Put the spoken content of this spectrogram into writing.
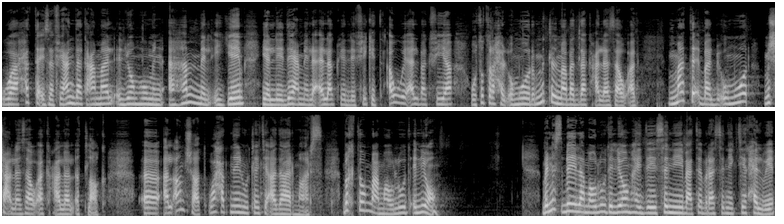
وحتى إذا في عندك عمل اليوم هو من أهم الأيام يلي داعمة لك يلي فيك تقوي قلبك فيها وتطرح الأمور مثل ما بدك على ذوقك. ما تقبل بأمور مش على ذوقك على الإطلاق. آه الأنشط 1 2 و3 آذار مارس. بختم مع مولود اليوم. بالنسبة لمولود اليوم هيدي سنة بعتبرها سنة كتير حلوة.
